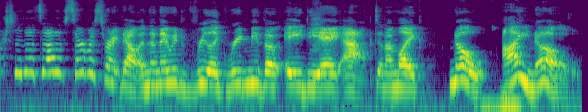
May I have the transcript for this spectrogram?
actually, that's out of service right now. And then they would re- like read me the ADA Act, and I'm like, no, I know.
